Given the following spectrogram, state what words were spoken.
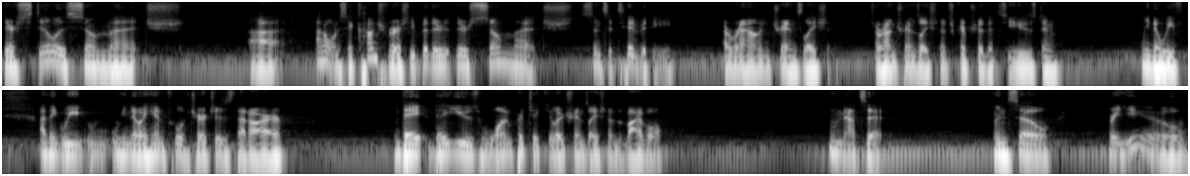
there still is so much uh, I don't want to say controversy but there there's so much sensitivity around translation around translation of scripture that's used and you know we've I think we we know a handful of churches that are they they use one particular translation of the Bible and that's it and so for you,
